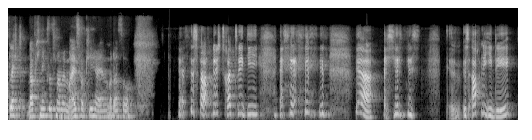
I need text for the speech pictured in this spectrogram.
Vielleicht laufe ich nächstes Mal mit dem Eishockeyhelm oder so. Das ist auch eine Strategie. ja, ist auch eine Idee.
